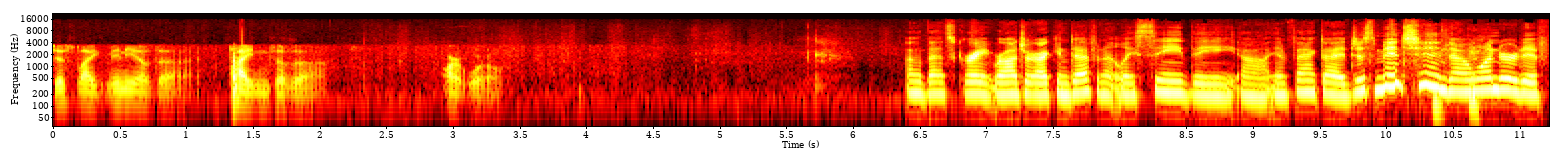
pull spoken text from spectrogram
just like many of the titans of the art world. Oh, that's great, Roger. I can definitely see the. Uh, in fact, I had just mentioned I wondered if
